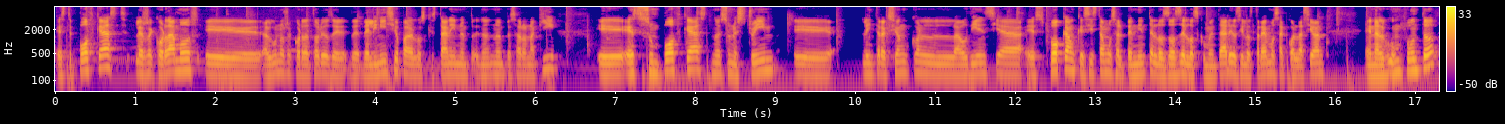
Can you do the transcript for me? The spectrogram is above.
este podcast. Les recordamos eh, algunos recordatorios del inicio para los que están y no, empezaron aquí. Eh, este es un podcast, no es un stream la interacción con la audiencia es poca, aunque sí estamos al pendiente los dos de los comentarios y los traemos a colación en algún punto.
